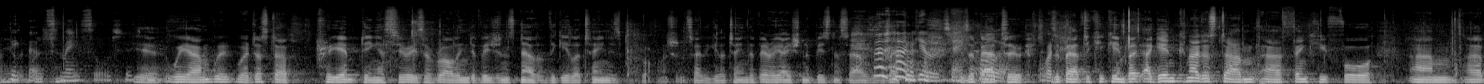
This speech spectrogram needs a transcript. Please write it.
I think that's questions? me sorted. Yeah, we, um, we're, we're just uh, preempting a series of rolling divisions now that the guillotine is, well, I shouldn't say the guillotine, the variation of business hours is about, Guillotine, is about to, is about to kick in. But again, can I just um, uh, thank you for um, uh,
